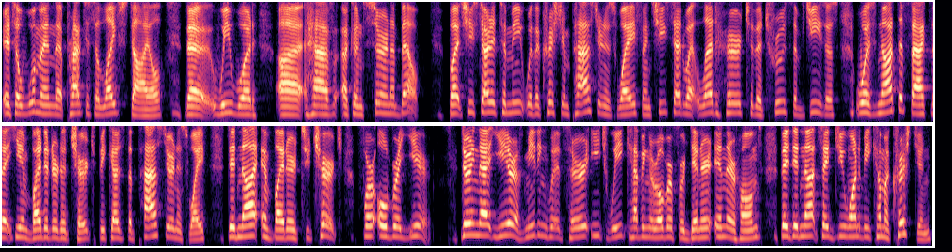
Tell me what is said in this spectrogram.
it's a woman that practiced a lifestyle that we would uh, have a concern about but she started to meet with a Christian pastor and his wife. And she said what led her to the truth of Jesus was not the fact that he invited her to church, because the pastor and his wife did not invite her to church for over a year. During that year of meeting with her each week, having her over for dinner in their homes, they did not say, Do you want to become a Christian?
